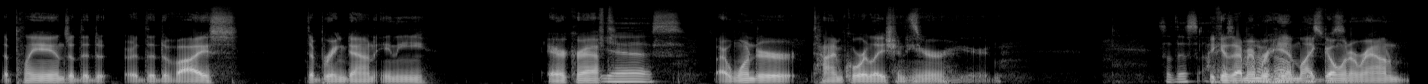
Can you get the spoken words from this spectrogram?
the plans or the de- or the device to bring down any aircraft. Yes. I wonder time correlation That's here Weird. So this because I, remember don't know. him like This was- going around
